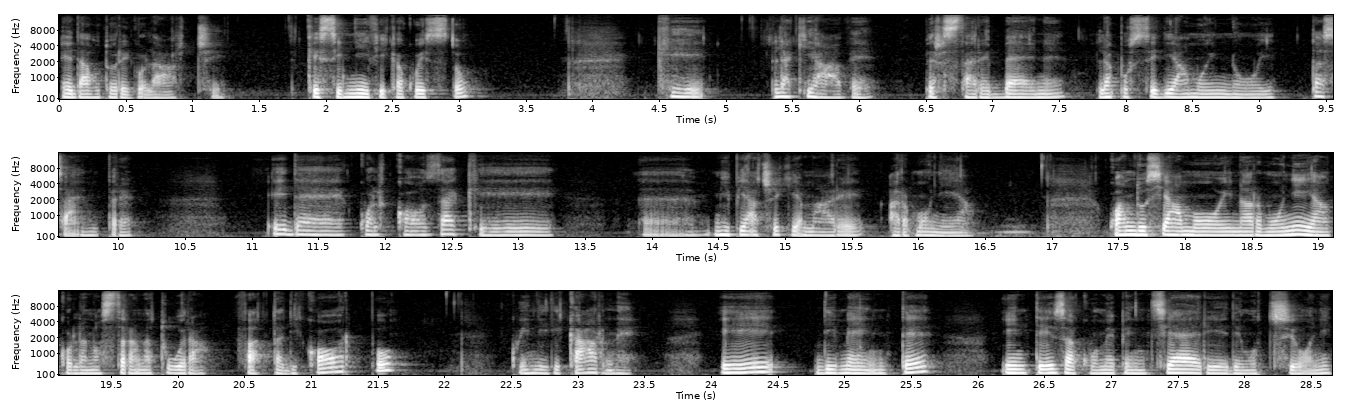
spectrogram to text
ed autoregolarci. Che significa questo? Che la chiave per stare bene la possediamo in noi da sempre ed è qualcosa che eh, mi piace chiamare armonia. Quando siamo in armonia con la nostra natura fatta di corpo, quindi di carne, e di mente, intesa come pensieri ed emozioni,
